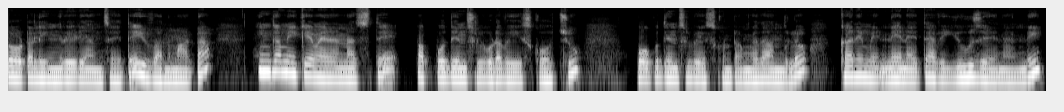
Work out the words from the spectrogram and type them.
టోటల్ ఇంగ్రీడియంట్స్ అయితే ఇవన్నమాట ఇంకా మీకు ఏమైనా నచ్చితే పప్పు దినుసులు కూడా వేసుకోవచ్చు. పోపు దినుసులు వేసుకుంటాం కదా అందులో. కానీ మే- నేనైతే అవి యూజ్ చేయనండి.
